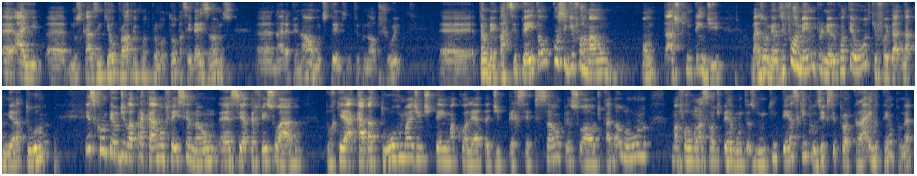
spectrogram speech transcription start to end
é, aí, é, nos casos em que eu próprio, enquanto promotor, passei 10 anos na área penal, muitos deles no Tribunal de Júri, é, também participei, então consegui formar um. Bom, acho que entendi mais ou menos. E formei um primeiro conteúdo, que foi dado na primeira turma. Esse conteúdo de lá para cá não fez senão é, ser aperfeiçoado, porque a cada turma a gente tem uma coleta de percepção pessoal de cada aluno, uma formulação de perguntas muito intensa, que inclusive se protrai no tempo, né?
